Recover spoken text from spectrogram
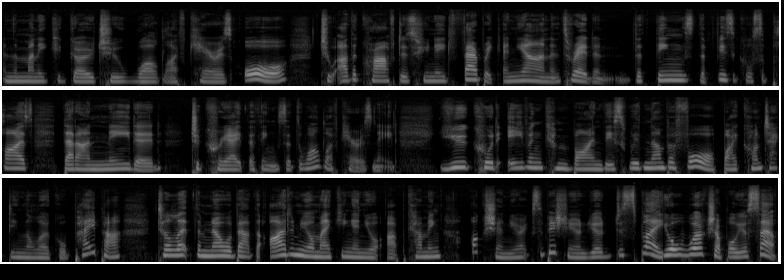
and the money could go to wildlife carers or to other crafters who need fabric and yarn and thread and the things, the physical supplies that are needed to create the things that the wildlife carers need. You could even combine this with number four by contacting the local paper to let them know about the item you're making and your upcoming auction, your exhibition, your display, your workshop, or your sale.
